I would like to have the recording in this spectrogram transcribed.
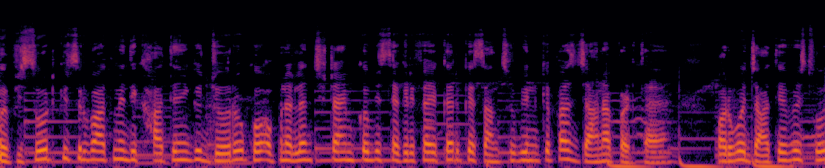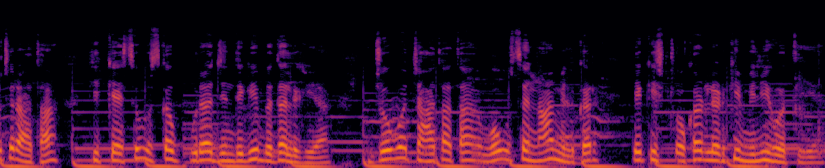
तो एपिसोड की शुरुआत में दिखाते हैं कि जोरो को अपना लंच टाइम को भी सेक्रीफाई करके सांसुकिन के पास जाना पड़ता है और वो जाते हुए सोच रहा था कि कैसे उसका पूरा ज़िंदगी बदल गया। जो वो चाहता था, वो उसे ना मिलकर एक स्टोकर लड़की मिली होती है।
